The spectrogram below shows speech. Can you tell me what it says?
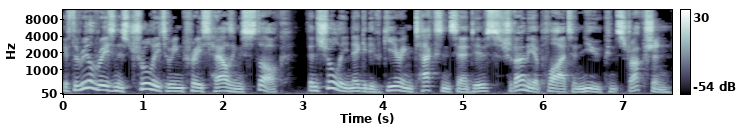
If the real reason is truly to increase housing stock, then surely negative gearing tax incentives should only apply to new construction.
